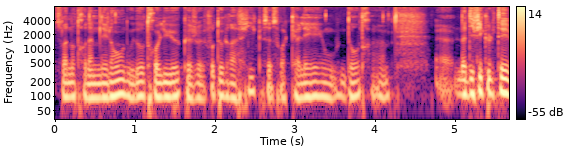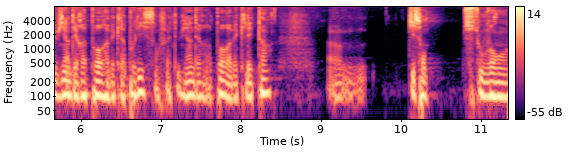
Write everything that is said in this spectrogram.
soit Notre-Dame-des-Landes ou d'autres lieux que je photographie, que ce soit Calais ou d'autres, euh, la difficulté vient des rapports avec la police, en fait, vient des rapports avec l'État, qui sont souvent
